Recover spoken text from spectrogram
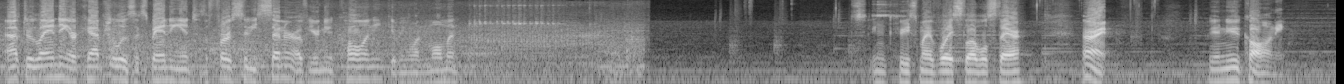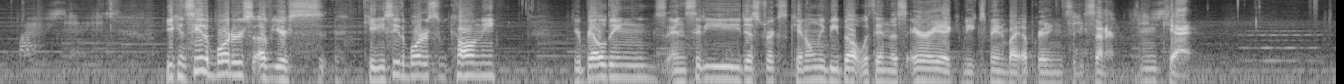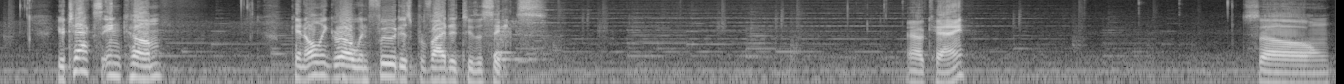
After landing, our capsule is expanding into the first city center of your new colony. Give me one moment. Let's increase my voice levels there. Alright. Your new colony. You can see the borders of your... Can you see the borders of your colony? Your buildings and city districts can only be built within this area. It can be expanded by upgrading the city center. Okay. Your tax income can only grow when food is provided to the cities. Okay. So...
